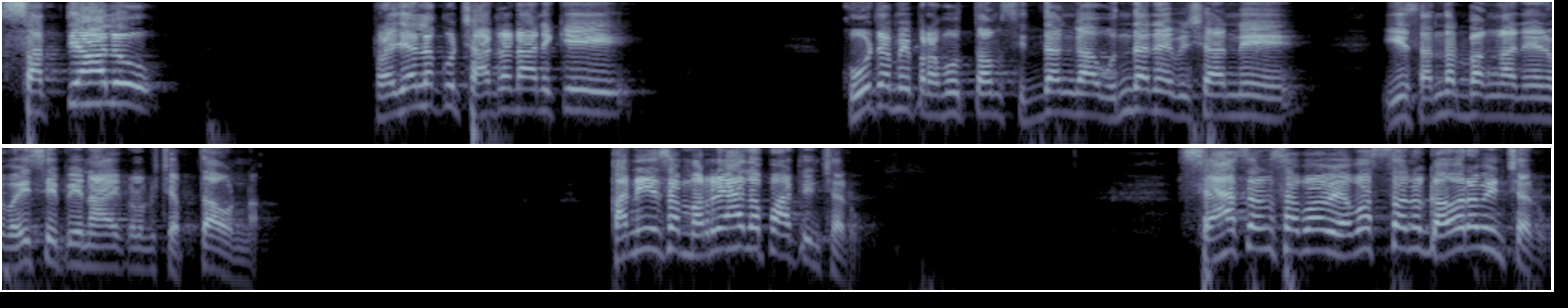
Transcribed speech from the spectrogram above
సత్యాలు ప్రజలకు చాటడానికి కూటమి ప్రభుత్వం సిద్ధంగా ఉందనే విషయాన్ని ఈ సందర్భంగా నేను వైసీపీ నాయకులకు చెప్తా ఉన్నా. కనీస మర్యాద పాటించరు. శాసనసభ వ్యవస్థను గౌరవించరు.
